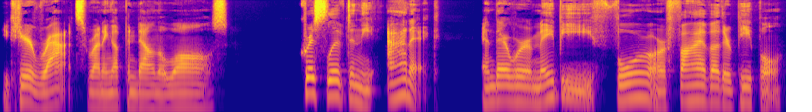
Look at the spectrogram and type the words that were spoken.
You could hear rats running up and down the walls. Chris lived in the attic, and there were maybe four or five other people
